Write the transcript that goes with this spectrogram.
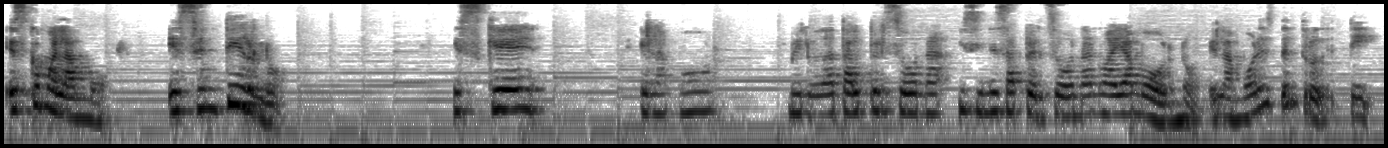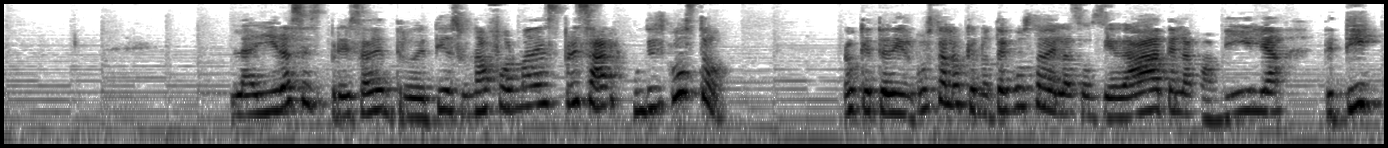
Es como el amor, es sentirlo. Es que el amor me lo da tal persona y sin esa persona no hay amor. No, el amor es dentro de ti. La ira se expresa dentro de ti, es una forma de expresar un disgusto. Lo que te disgusta, lo que no te gusta de la sociedad, de la familia, de ti.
